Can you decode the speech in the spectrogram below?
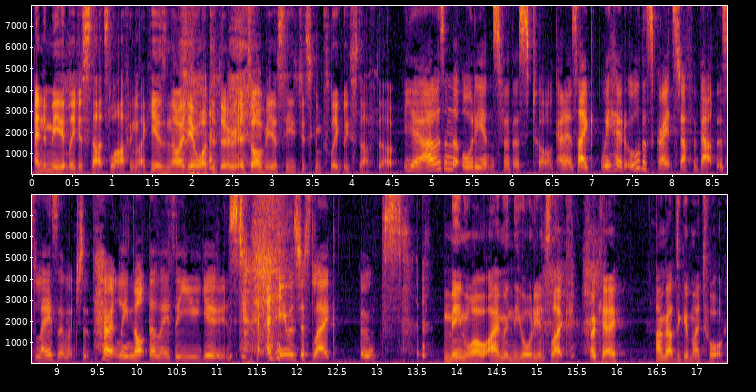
and immediately just starts laughing. Like he has no idea what to do. It's obvious he's just completely stuffed up. Yeah, I was in the audience for this talk, and it's like we heard all this great stuff about this laser, which is apparently not the laser you used. and he was just like, Oops. Meanwhile, I'm in the audience like, okay, I'm about to give my talk.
